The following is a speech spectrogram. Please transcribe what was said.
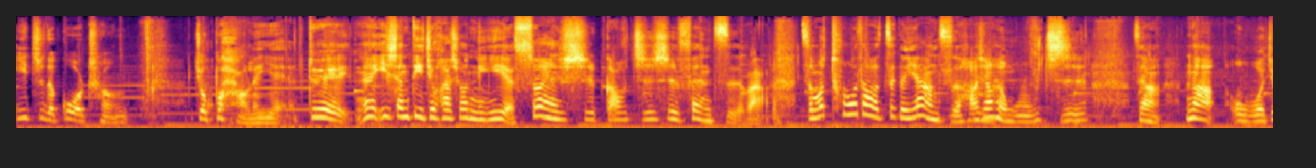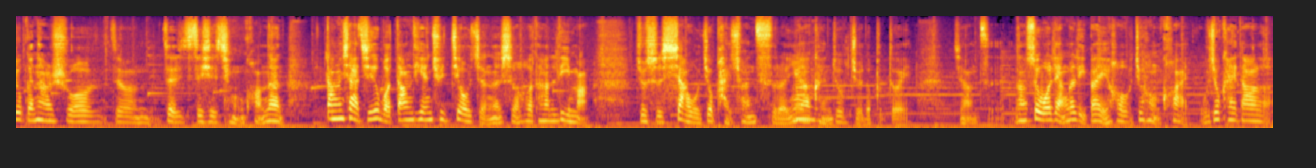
医治的过程就不好了耶。对，那医生第一句话说：“你也算是高知识分子吧？怎么拖到这个样子，好像很无知。”这样，那我就跟他说，这这这些情况。那当下，其实我当天去就诊的时候，他立马就是下午就排穿刺了，因为他可能就觉得不对，这样子。那所以我两个礼拜以后就很快我就开刀了。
